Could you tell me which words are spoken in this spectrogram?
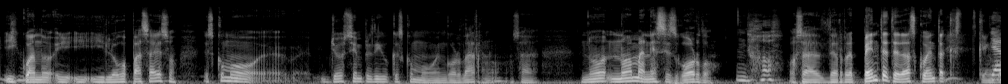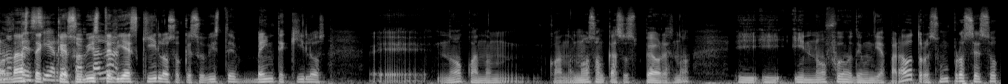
Y cuando y, y, luego pasa eso. Es como, eh, yo siempre digo que es como engordar, ¿no? O sea, no, no amaneces gordo. No. O sea, de repente te das cuenta que, que engordaste, que subiste 10 kilos o que subiste 20 kilos, eh, ¿no? Cuando, cuando no son casos peores, ¿no? Y, y, no fue de un día para otro, es un proceso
